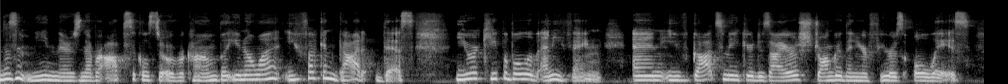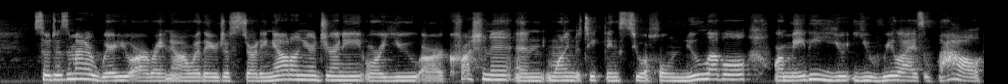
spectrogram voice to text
it doesn't mean there's never obstacles to overcome, but you know what? You fucking got this. You are capable of anything, and you've got to make your desires stronger than your fears always. So it doesn't matter where you are right now, whether you're just starting out on your journey or you are crushing it and wanting to take things to a whole new level, or maybe you, you realize, wow,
